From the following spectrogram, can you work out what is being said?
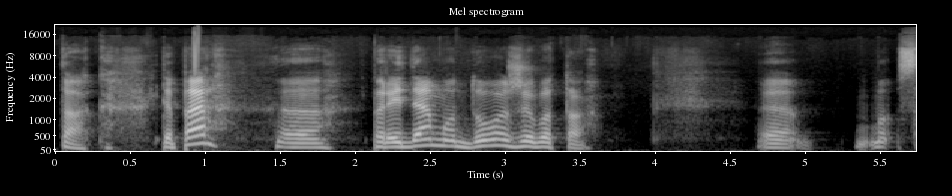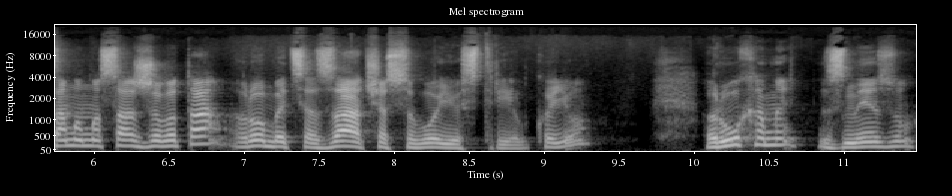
Так, тепер е, перейдемо до живота. Е, Самомасаж живота робиться за часовою стрілкою, рухами знизу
